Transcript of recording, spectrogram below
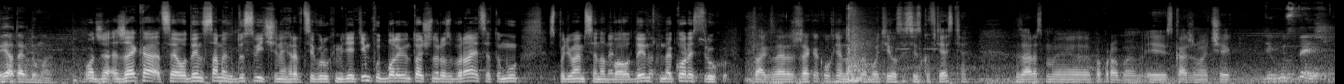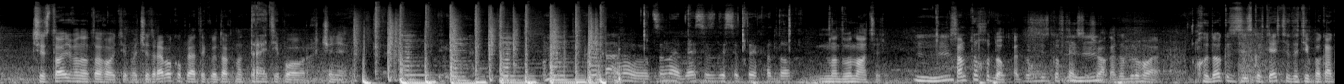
Я так думаю. Отже, Жека це один з самих досвідчених гравців рух Медіа Тім. В футболі він точно розбирається, тому сподіваємося на 2-1 на користь руху. Так, зараз Жека кухня нам намутила сосиску в тесті. Зараз ми попробуємо і скажемо, чи, чи стоїть воно того, типу, чи треба купляти квиток на третій поверх, чи ні. Ну, це не 10 з 10 ходов. На 12. Сам то ходок, а то сосиска в тесте, чувак, это другое. Ходок и сосиска в тесте, это типа как...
